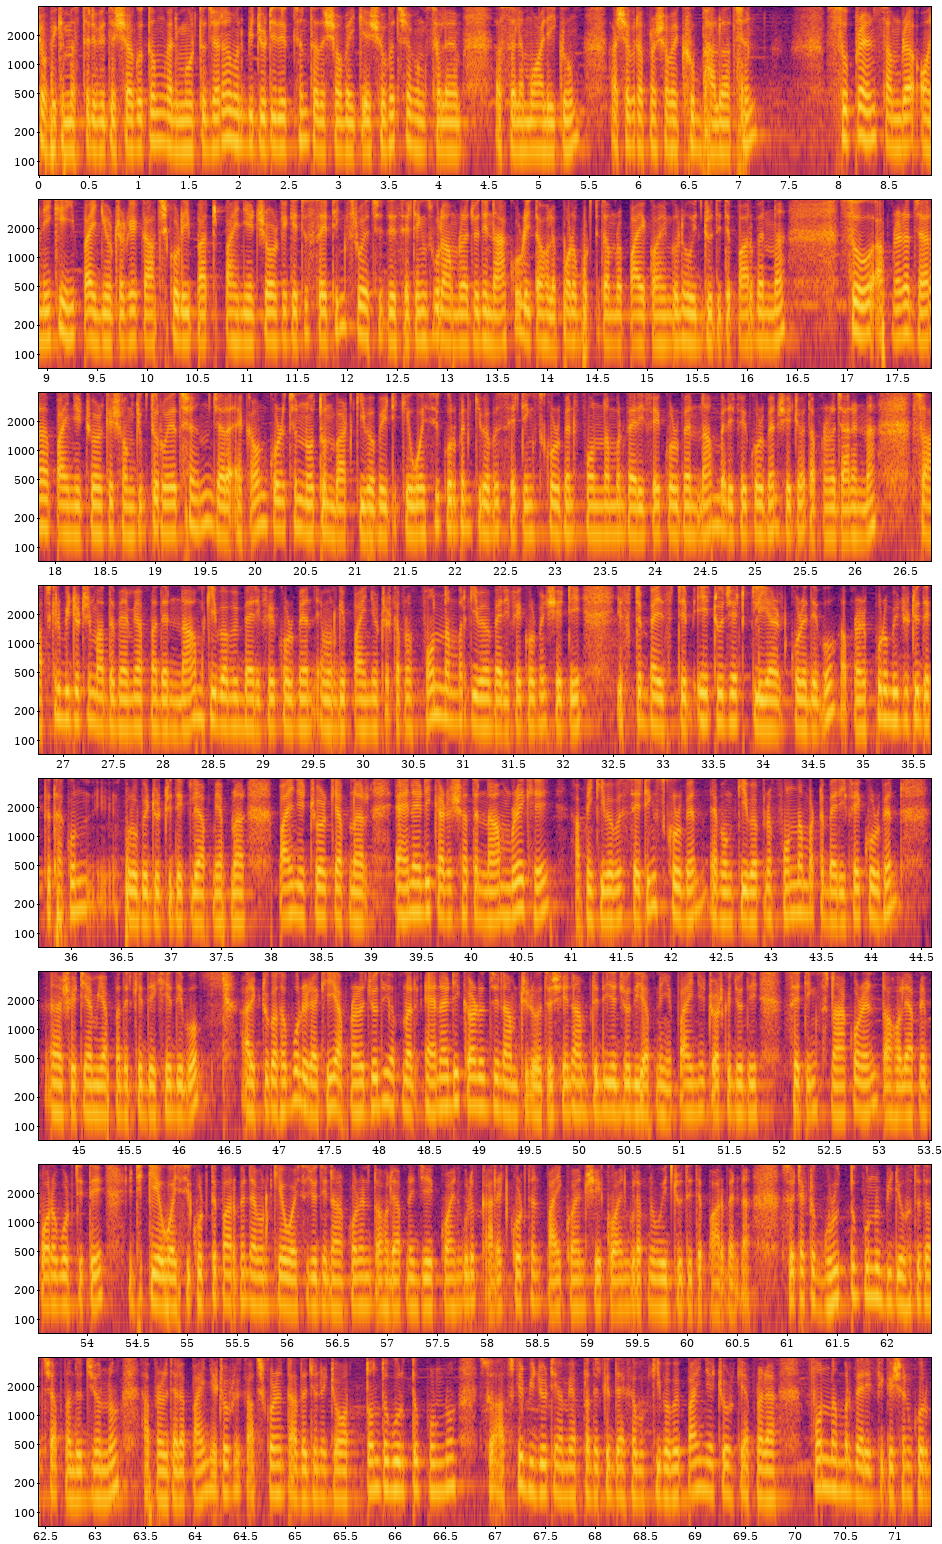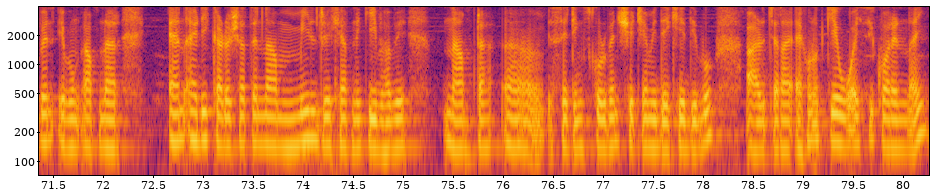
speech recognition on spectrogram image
সবাইকে মাস্টার স্বাগতম। আর মুহূর্তে যারা আমার ভিডিওটি দেখছেন, তাদের সবাইকে শুভেচ্ছা এবং সালাম। আসসালামু আলাইকুম। আশা করি আপনারা সবাই খুব ভালো আছেন। সো ফ্রেন্ডস আমরা অনেকেই পাই নেটওয়ার্কে কাজ করি বাট পাই নেটওয়ার্কে কিছু সেটিংস রয়েছে, যে সেটিংসগুলো আমরা যদি না করি, তাহলে পরবর্তীতে আমরা পাই কয়েনগুলো উইথড্র দিতে পারবেন না। সো আপনারা যারা পাই নেটওয়ার্কে সংযুক্ত রয়েছেন, যারা অ্যাকাউন্ট করেছেন নতুন বাট কীভাবে এটি কেওয়াইসি করবেন, কীভাবে সেটিংস করবেন ফোন নাম্বার ভেরিফাই করবেন, নাম ভেরিফাই করবেন, সেটি হয়তো আপনারা জানেন না। সো আজকের ভিডিওটির মাধ্যমে আমি আপনাদের নাম কীভাবে ভেরিফাই করবেন, এমনকি পাই নেটওয়ার্কে আপনার ফোন নাম্বার কীভাবে ভেরিফাই করবেন, সেটি step by step A to Z clear করে দেবো। আপনারা পুরো ভিডিওটি দেখতে থাকুন। পুরো ভিডিওটি দেখলে আপনি পাই নেটওয়ার্কে আপনার এনআইডি কার্ডের সাথে নাম রেখে আপনি কীভাবে সেটিংস করবেন এবং কীভাবে আপনার ফোন নাম্বারটা ভেরিফাই করবেন সেটি আমি আপনাদেরকে দেখিয়ে দেব। আর একটু কথা বলে রাখি, আপনারা যদি আপনার এনআইডি কার্ডের যে নামটি রয়েছে, সেই নামটি দিয়ে যদি আপনি পাই নেটওয়ার্কে যদি সেটিংস না করেন, তাহলে আপনি পরবর্তীতে এটি কেওয়াইসি করতে পারবেন এবং কেওয়াইসি যদি না করেন, তাহলে আপনি যে কয়েনগুলো কালেক্ট করতেন পাই কয়েন সেই কয়েনগুলো আপনি উইথড্র দিতে পারবেন না। সো এটা একটা গুরুত্বপূর্ণ ভিডিও হতে যাচ্ছে আপনাদের জন্য। আপনারা যারা পাই নেটওয়ার্কে কাজ করেন, তাদের জন্য এটা অত্যন্ত গুরুত্বপূর্ণ। সো আজকের ভিডিওটি আমি আপনাদেরকে দেখাবো কীভাবে পাই নেটওয়ার্কে আপনারা ফোন নাম্বার ভেরিফিকেশন করবেন এবং আপনার এনআইডি কার্ডের সাথে নাম মিল রেখে আপনি কীভাবে নামটা সেটিংস করবেন সেটি আমি দেখিয়ে দিব। আর যারা এখনও কেউ ওয়াইসি করেন নাই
